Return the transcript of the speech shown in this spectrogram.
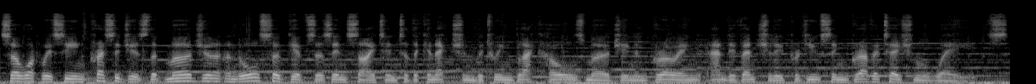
so what we're seeing presages that merger uh, and also gives us insight into the connection between black holes merging and growing and eventually producing gravitational waves.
